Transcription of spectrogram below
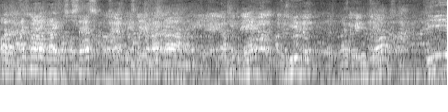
Olha, mais uma rodada com sucesso, certo? Esse campeonato tá, tá muito bom, o nível né, do- dos jogos. E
